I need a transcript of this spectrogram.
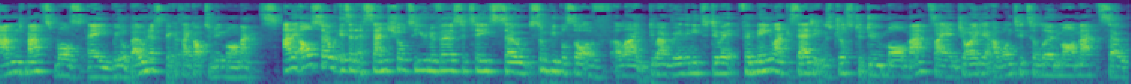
and maths was a real bonus because I got to do more maths. And it also isn't essential to university, so some people sort of are like, do I really need to do it? For me, like I said, it was just to do more maths. I enjoyed it, I wanted to learn more maths, so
